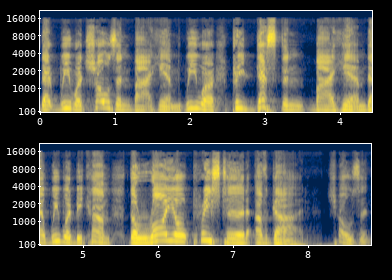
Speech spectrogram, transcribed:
that we were chosen by him, we were predestined by him, that we would become the royal priesthood of God. Chosen.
